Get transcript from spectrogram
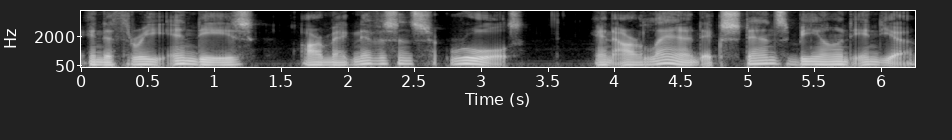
In the three Indies our magnificence rules, and our land extends beyond India,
